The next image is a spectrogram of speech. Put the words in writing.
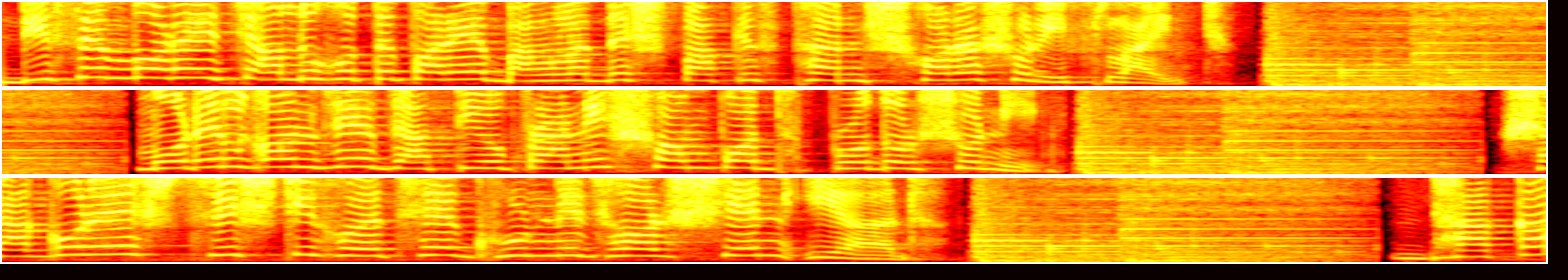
ডিসেম্বরেই চালু হতে পারে বাংলাদেশ পাকিস্তান সরাসরি ফ্লাইট। মোরেলগঞ্জে জাতীয় প্রাণী সম্পদ প্রদর্শনী। সাগরে সৃষ্টি হয়েছে ঘূর্ণিঝড় সেন ইয়ার ঢাকা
